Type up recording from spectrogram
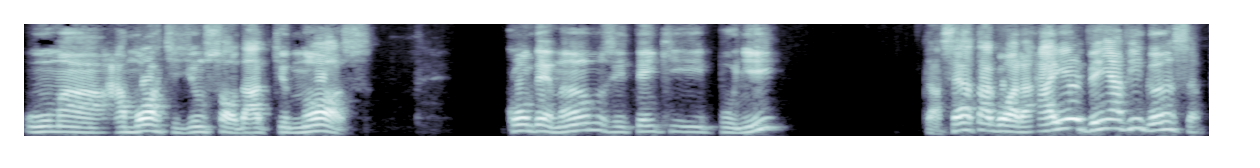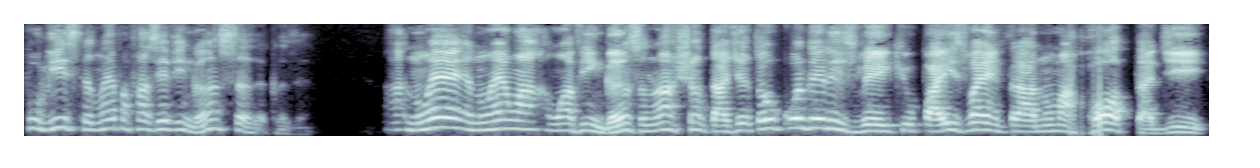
uma, a morte de um soldado que nós condenamos e tem que punir, tá certo? Agora, aí vem a vingança. Polícia não é para fazer vingança, ah, não é, não é uma, uma vingança, não é uma chantagem. Então, quando eles veem que o país vai entrar numa rota de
